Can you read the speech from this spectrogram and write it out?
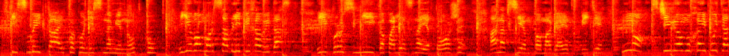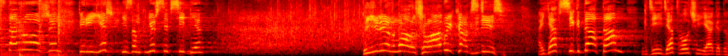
В кислый кайф окунись на минутку, его морс облепиховый даст. И брусника полезная тоже, она всем помогает в беде. Но с черемухой будь осторожен, переешь и замкнешься в себе. Елена Малышева, а вы как здесь? А я всегда там, где едят волчью ягоду.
